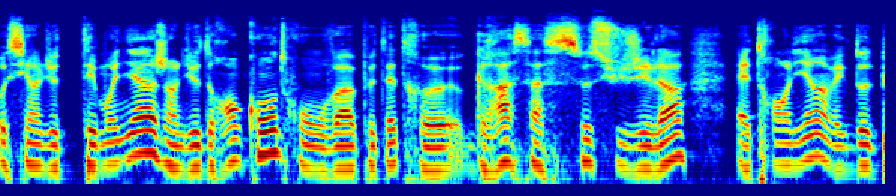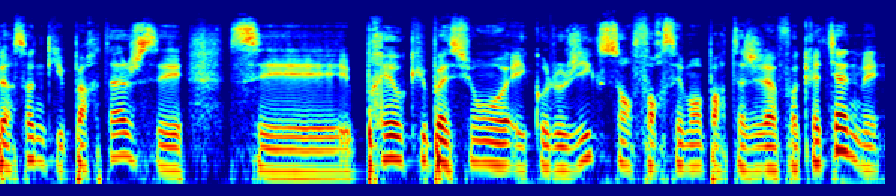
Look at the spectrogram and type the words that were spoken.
aussi un lieu de témoignage, un lieu de rencontre où on va peut-être, euh, grâce à ce sujet-là, être en lien avec d'autres personnes qui partagent ces, ces préoccupations écologiques sans forcément partager la foi chrétienne. Mais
